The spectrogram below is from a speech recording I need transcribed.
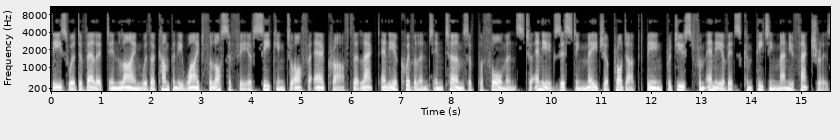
These were developed in line with a company wide philosophy of seeking to offer aircraft that lacked any equivalent in terms of performance to any existing major product being produced from any of its competing manufacturers.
